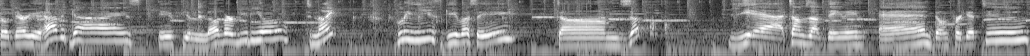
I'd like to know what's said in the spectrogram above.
So there you have it guys. If you love our video tonight, please give us a thumbs up. Yeah, thumbs up Daelene. And don't forget to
